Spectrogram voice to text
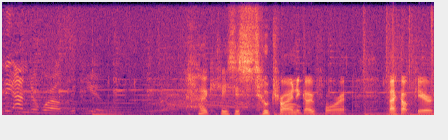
To the underworld with you. Hercules is still trying to go for it. Back up, Kira.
